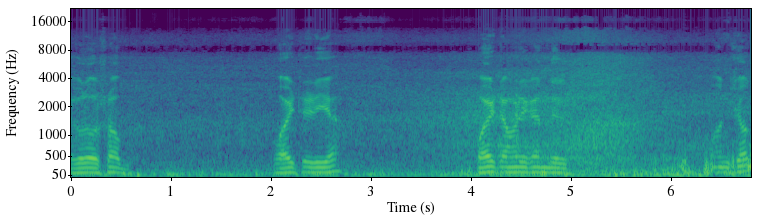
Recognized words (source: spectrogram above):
এগুলো সব হোয়াইট এরিয়া হোয়াইট আমেরিকানদের অঞ্চল।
